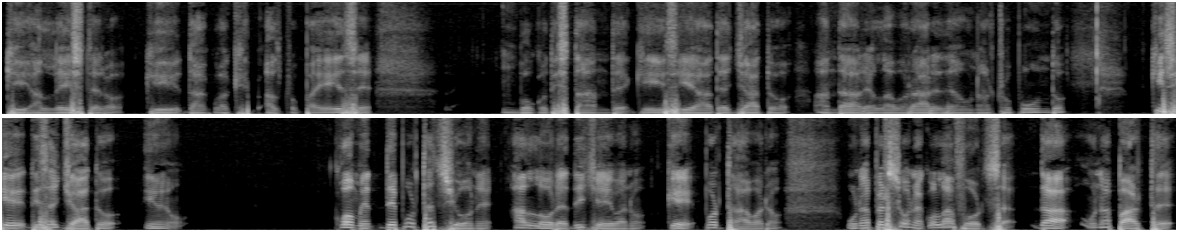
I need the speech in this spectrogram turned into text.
chi all'estero, chi da qualche altro paese un poco distante, chi si è adagiato andare a lavorare da un altro punto chi si è disagiato in, come deportazione allora dicevano che portavano una persona con la forza da una parte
